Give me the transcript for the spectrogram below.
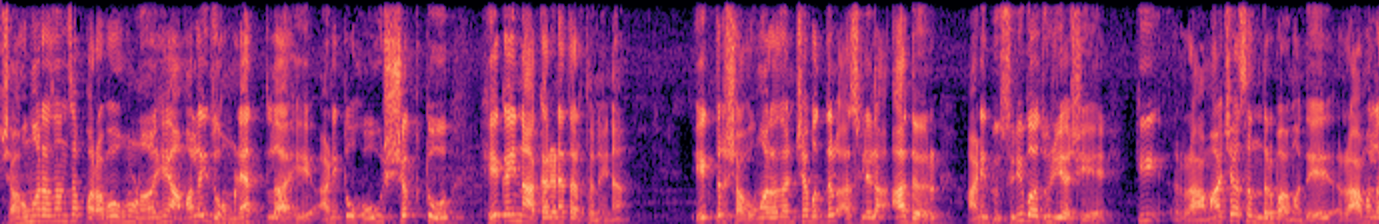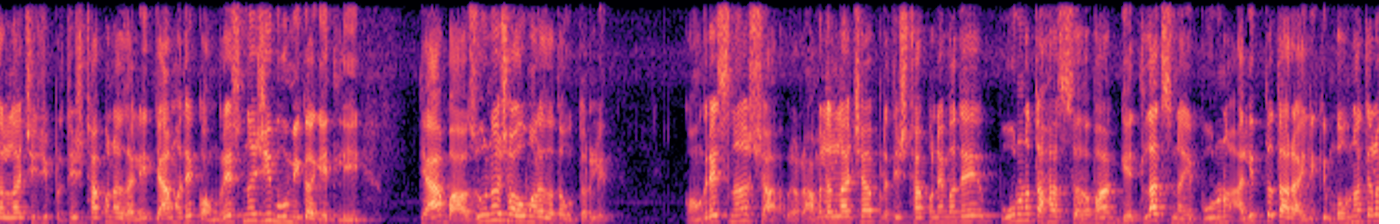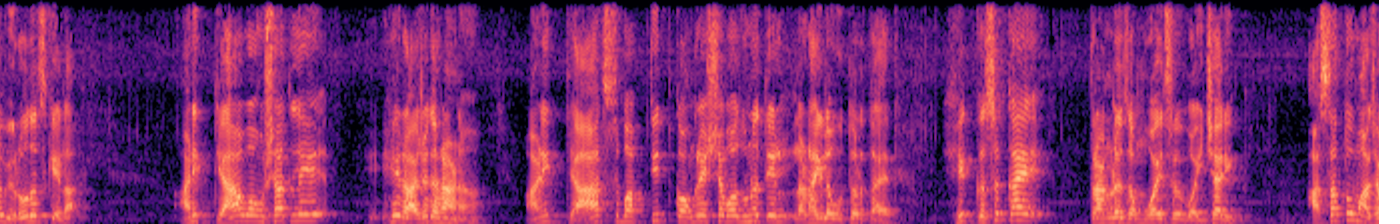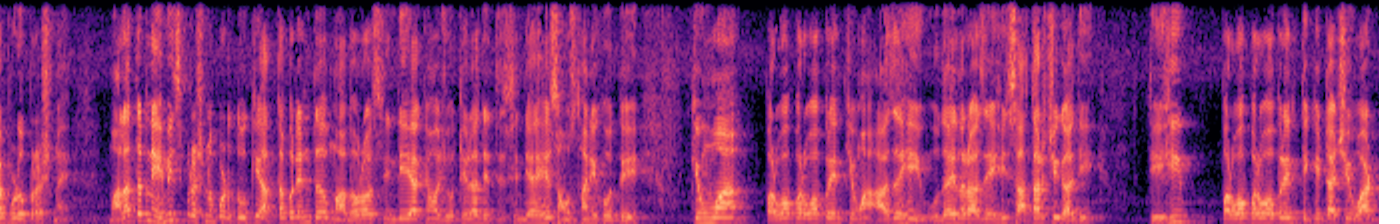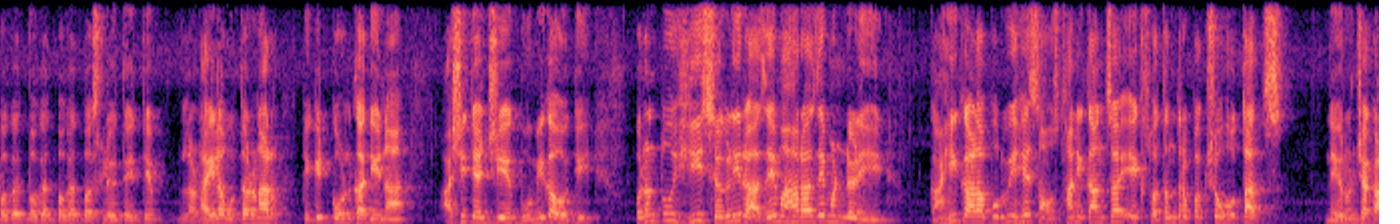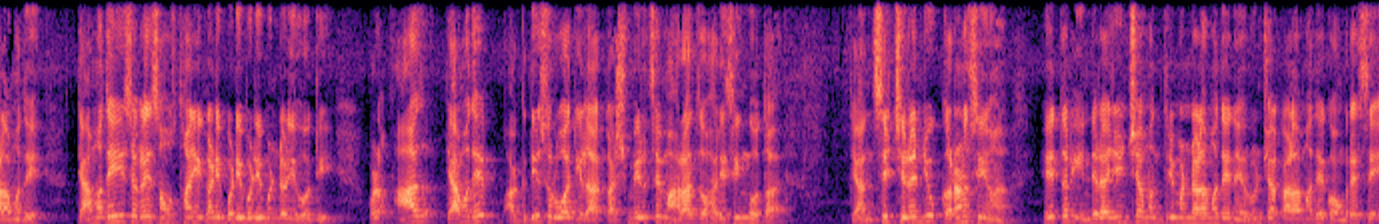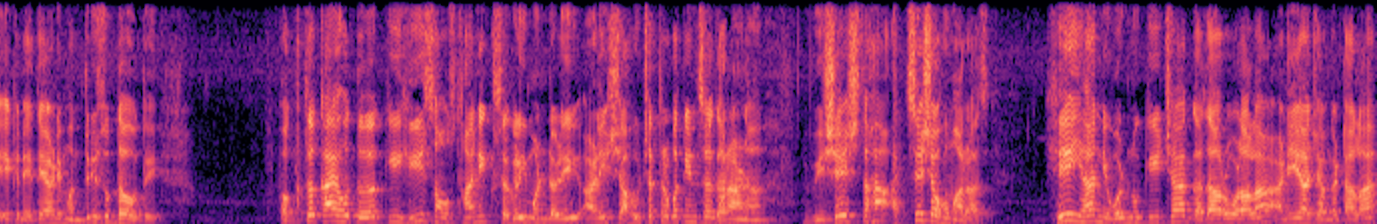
शाहू महाराजांचा पराभव होणं हे आम्हालाही झोमण्यातलं आहे आणि तो होऊ शकतो हे काही नाकारण्यात अर्थ नाही ना? एक तर शाहू महाराजांच्याबद्दल असलेला आदर आणि दुसरी बाजू जी अशी आहे की रामाच्या संदर्भामध्ये रामलल्लाची जी प्रतिष्ठापना झाली त्यामध्ये काँग्रेसनं जी भूमिका घेतली त्या बाजूनं शाहू महाराज आता उतरलेत. काँग्रेसनं शा रामलल्लाच्या प्रतिष्ठापनेमध्ये पूर्णत सहभाग घेतलाच नाही पूर्ण अलिप्तता राहिली किंबहुना त्याला विरोधच केला. आणि त्या वंशातले हे राजघराणं आणि त्याच बाबतीत काँग्रेसच्या बाजूनं ते लढाईला उतरत आहेत हे कसं काय त्रांगडं जमवायचं वैचारिक? असा तो माझ्यापुढं प्रश्न आहे. मला तर नेहमीच प्रश्न पडतो की आत्तापर्यंत माधवराव सिंधिया किंवा ज्योतिरादित्य सिंधिया हे संस्थानिक होते किंवा परवा परवापर्यंत किंवा आजही उदयनराजे ही सातारची गादी तेही परवा परवापर्यंत तिकिटाची वाट बघत बघत बघत बसले होते. ते लढाईला उतरणार तिकीट कोण का देणार अशी त्यांची एक भूमिका होती. परंतु ही सगळी राजे महाराजे मंडळी काही काळापूर्वी हे संस्थानिकांचा एक स्वतंत्र पक्ष होताच नेहरूंच्या काळामध्ये. त्यामध्येही सगळे संस्थानिक आणि बडी बडी मंडळी होती. पण आज त्यामध्ये अगदी सुरुवातीला काश्मीरचे महाराज जो हरिसिंग होता त्यांचे चिरंजीव करणसिंह हे तर इंदिराजींच्या मंत्रिमंडळामध्ये नेहरूंच्या काळामध्ये काँग्रेसचे एक नेते आणि मंत्रीसुद्धा होते. फक्त काय होतं की ही संस्थानिक सगळी मंडळी आणि शाहू छत्रपतींचं घराणं विशेषत आजचे शाहू महाराज हे ह्या निवडणुकीच्या गदारोळाला आणि या झंगटाला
